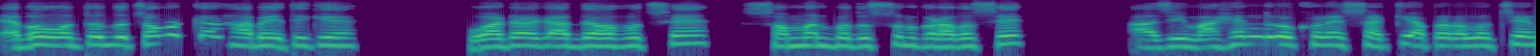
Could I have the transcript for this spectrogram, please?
এবং অত্যন্ত চমৎকার ভাবে এটিকে ওয়াটার গার্ড দেওয়া হচ্ছে, সম্মান প্রদর্শন করা হচ্ছে। আজ মাহেন্দ্র খনের সাক্ষী, আপনারা হচ্ছেন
